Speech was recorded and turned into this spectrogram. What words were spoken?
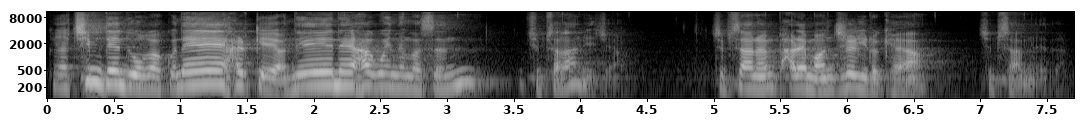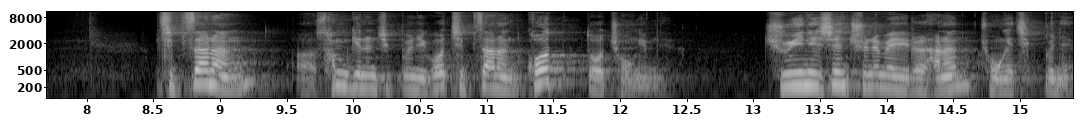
그냥 침대에 누워갖고 네 할게요. 네네 네 하고 있는 것은 집사가 아니죠. 집사는 발에 먼지를 일으켜야 집사입니다. 집사는 어, 섬기는 직분이고 집사는 곧 또 종입니다. 주인이신 주님의 일을 하는 종의 직분이에요.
